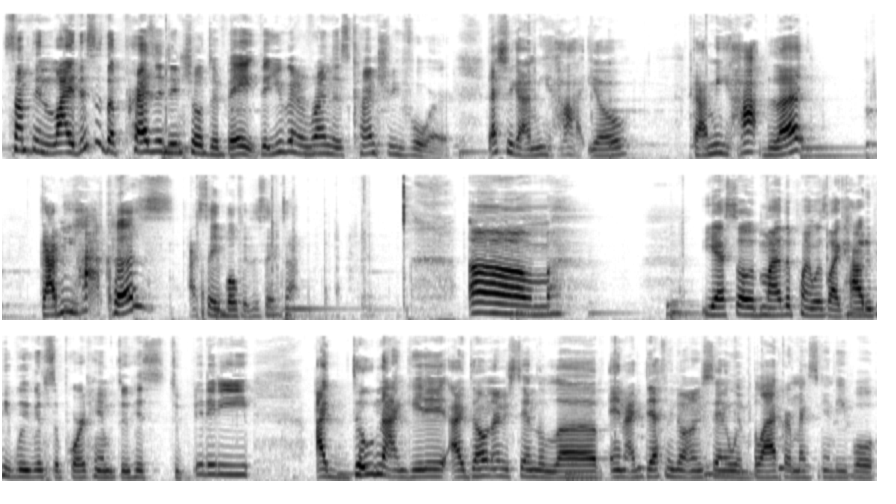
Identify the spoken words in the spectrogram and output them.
something like This is the presidential debate that you're gonna run this country for. That shit got me hot, yo. Got me hot, blood. Got me hot, cuz. I say both at the same time. Um, yeah, so my other point was like, how do people even support him through his stupidity? I do not get it. I don't understand the love, and I definitely don't understand it when black or Mexican people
